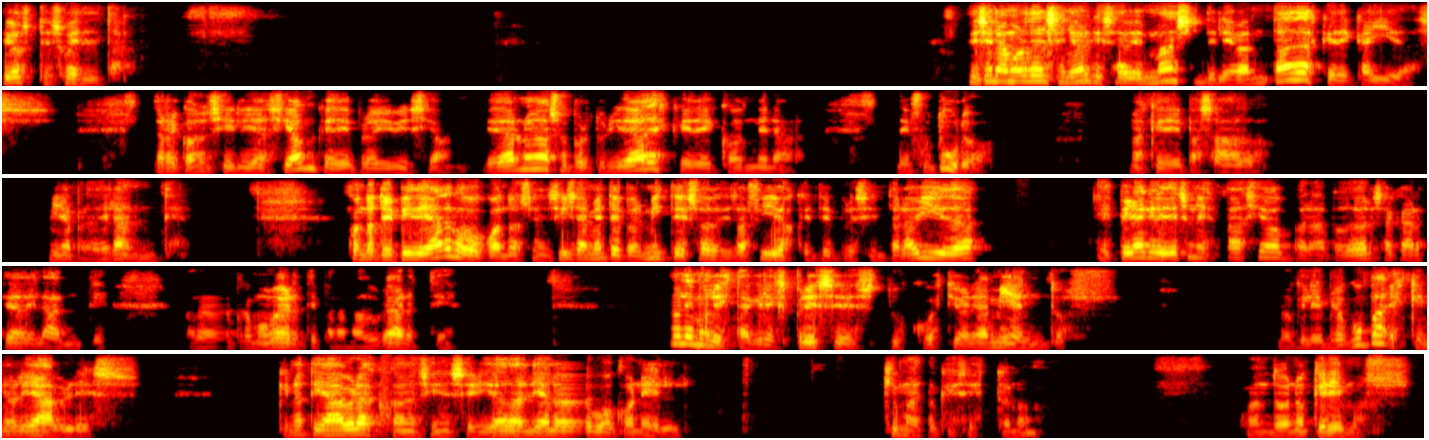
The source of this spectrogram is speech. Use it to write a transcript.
Dios te suelta. Es el amor del Señor que sabe más de levantadas que de caídas, de reconciliación que de prohibición, de dar nuevas oportunidades que de condenar, de futuro más que de pasado. Mira para adelante. Cuando te pide algo o cuando sencillamente permite esos desafíos que te presenta la vida, espera que le des un espacio para poder sacarte adelante, para promoverte, para madurarte, no le molesta que le expreses tus cuestionamientos. Lo que le preocupa es que no le hables, que no te abras con sinceridad al diálogo con él. Qué humano que es esto, ¿no? Cuando no queremos,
